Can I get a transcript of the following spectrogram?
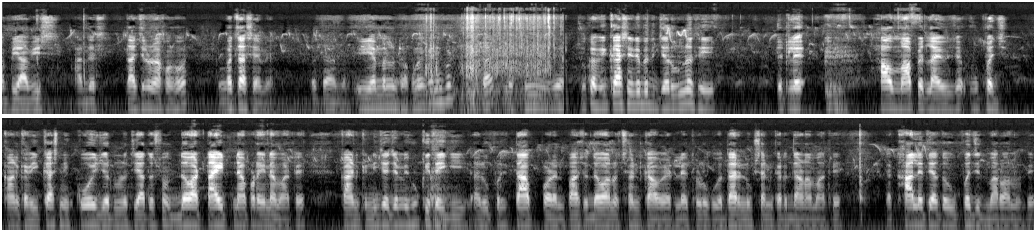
અભી આવીશ આદેશ. આ નાખવાનું હોય પચાસ એમએલ પચાસ એ એમ નું ઢાંકણું કે પડે? શું કે વિકાસની બધી જરૂર નથી એટલે હાવ માપે જ લાવ્યું છે ઉપજ. કારણ કે વિકાસની કોઈ જરૂર નથી. આ તો શું દવા ટાઈટ ના પડે એના માટે. કારણ કે નીચે જમીન હૂકી થઈ ગઈ અને ઉપરથી તાપ પડે ને પાછો દવાનો છંટકાવ એટલે થોડુંક વધારે નુકસાન કરે દાણા માથે એટલે ખાલે ત્યાં તો ઉપજ જ મારવાનું છે.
